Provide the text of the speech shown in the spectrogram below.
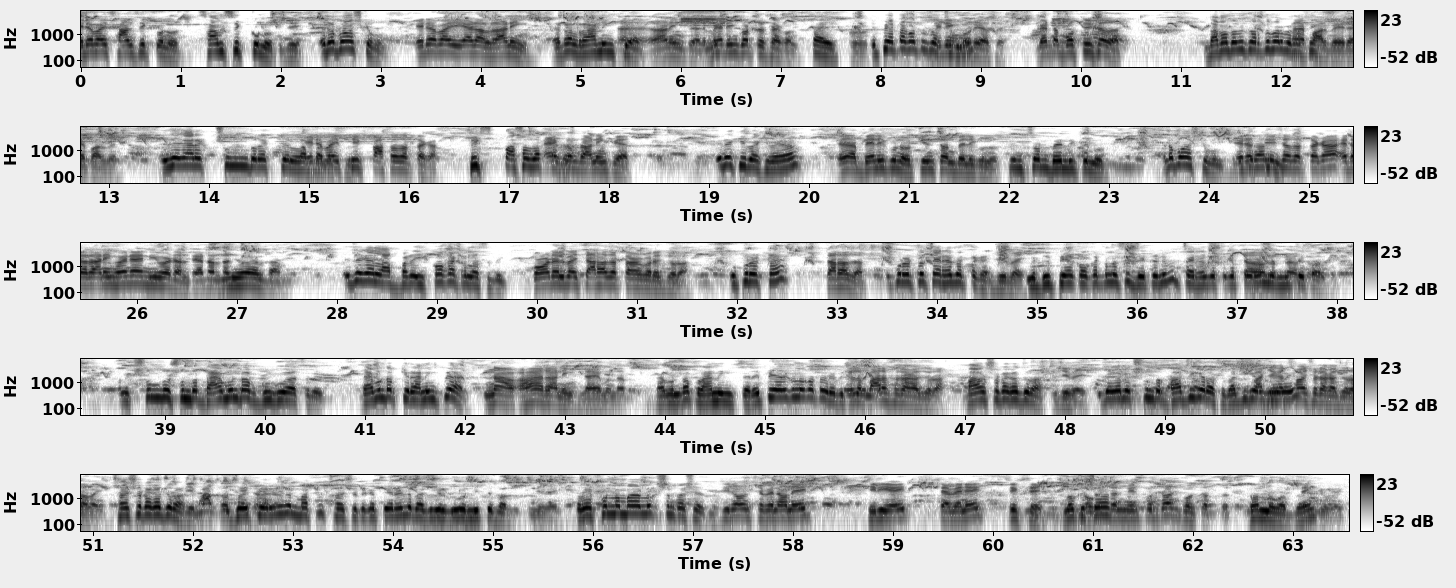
এটা ভাই সানসিক কোনুর সানসিক কুলুর জি। এটা বয়স কেমন? এটা ভাই adult running adult running pair running pair mating করতেছে এখন। তাই? এই পেয়ারটা কত যাচ্ছে করে আছে। বত্রিশ হাজার। দামাদামি করতে পারবে না হ্যাঁ পারবে এটাই পারবে। এই জায়গায় আরেক সুন্দর এক পেয়ার লাভ এটা ভাই ফিক্স পাঁচ হাজার টাকা। ফিক্স পাঁচ হাজার টাকা? একদম রানিং পেয়ার এটা কি পাখি ভাইয়া? এটা বেলিকুনুর কিনসন বেলিকুনুর তিনশন বেলি কুলুর এটা বয়স কেমন? এটা ত্রিশ হাজার টাকা এটা রানিং হয় না নিউ অ্যাডাল্ট অ্যাডাল্ট নিউয়াল দাম এই জায়গায় লাভ বাড়ে এই ককাটেল আছে দেখি। ভাই চার হাজার টাকা করে জোড়া। উপরেরটা? চার হাজার। উপরেরটা চার হাজার টাকা। জি ভাই। মানে দুই পেয়ার ককাটেল আছে যেটা নেবেন চার হাজার টাকা পেয়ার হলে 4,000 নিতে অনেক সুন্দর সুন্দর ডায়মন্ড অফ গুগু আছে ভাই ডায়মন্ড অফ কি রানিং পেয়ার না হ্যাঁ রানিং ডায়মন্ড ডায়মন্ড অফ রানিং পেয়ার এই পেয়ারগুলো কত করে এগুলো বারোশো টাকা জোড়া। বারোশো টাকা জোড়া? জি ভাই। জায়গায় অনেক সুন্দর বাজিগার আছে বাজিকার ছয়শো টাকা জোড়া ভাই। ছয়শো টাকা জোড়া। মাত্র যে পেয়ার নেবেন মাত্র ছয়শো টাকা পেয়ার হলে বাজিগারগুলো নিতে পারবেন। জি ভাই। তবে ফোন নাম্বার লোকেশনটা share zero one seven one eight three eight seven eight six eight? Location Mirpur দশ গোলচত্বর। ধন্যবাদ ভাই। থ্যাংক ইউ ভাই।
